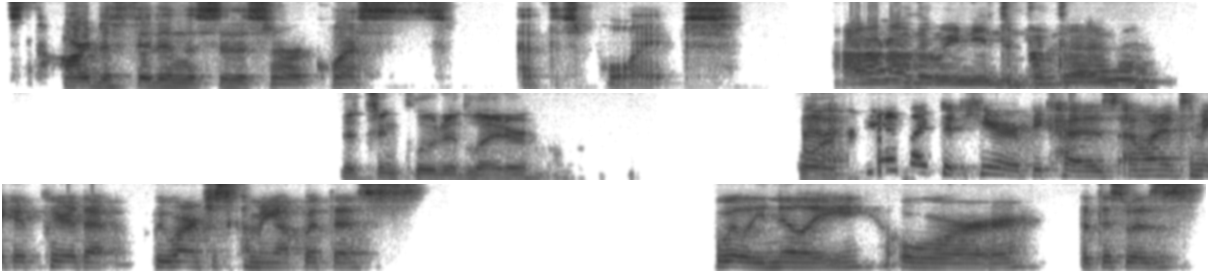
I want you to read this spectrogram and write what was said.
It's hard to fit in the citizen requests at this point. I don't know that we need to put that in there. It's included later. And I liked it here because I wanted to make it clear that we weren't just coming up with this willy nilly or that this was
